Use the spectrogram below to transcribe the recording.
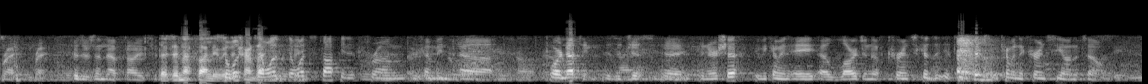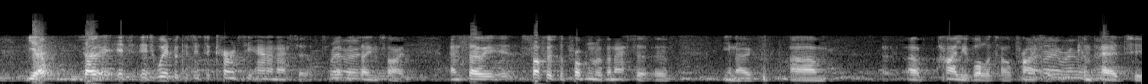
Right, right, because there's enough value to. There's enough value So in the transaction fee. what's stopping it from becoming, uh, or nothing? Is it just uh, inertia? It becoming a, a large enough currency? Because it's essentially becoming a currency on its own. Yeah, so it's, it's weird because it's a currency and an asset Right, at the same time. And so it, it suffers the problem of an asset of, you know, um, a, highly volatile price right, right, right. compared to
